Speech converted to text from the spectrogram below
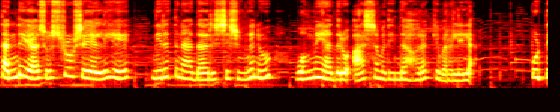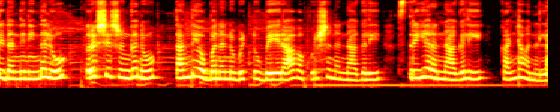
ತಂದೆಯ ಶುಶ್ರೂಷೆಯಲ್ಲಿಯೇ ನಿರತನಾದ ಋಷ್ಯಶೃಂಗನು ಒಮ್ಮೆಯಾದರೂ ಆಶ್ರಮದಿಂದ ಹೊರಕ್ಕೆ ಬರಲಿಲ್ಲ. ಹುಟ್ಟಿದಂದಿನಿಂದಲೂ ಋಷ್ಯಶೃಂಗನು ತಂದೆಯೊಬ್ಬನನ್ನು ಬಿಟ್ಟು ಬೇರಾವ ಪುರುಷನನ್ನಾಗಲಿ, ಸ್ತ್ರೀಯರನ್ನಾಗಲಿ ಕಂಡವನಲ್ಲ.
